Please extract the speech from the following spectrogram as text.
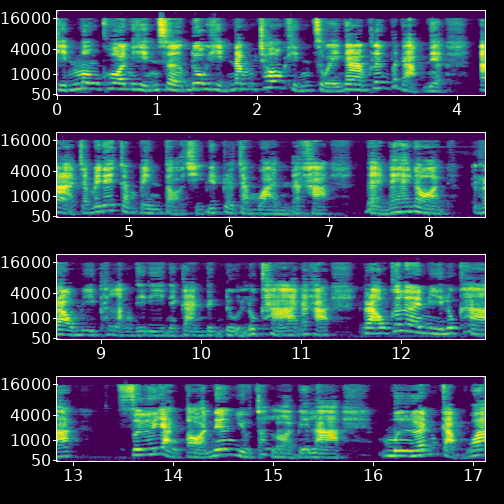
หินมงคลหินเสริมดวงหินนำโชคหินสวยงามเครื่องประดับเนี่ยอาจจะไม่ได้จำเป็นต่อชีวิตประจำวันนะคะ แต่แน่นอนเรามีพลังดีๆ ในการดึงดูดลูกค้านะคะ เราก็เลยมีลูกค้า ซื้ออย่างต่อเนื่องอยู่ตลอดเวลา เหมือนกับว่า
